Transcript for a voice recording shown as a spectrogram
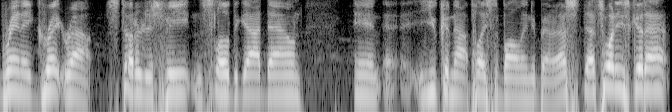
ran a great route, stuttered his feet, and slowed the guy down. And uh, you could not place the ball any better. That's that's what he's good at.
